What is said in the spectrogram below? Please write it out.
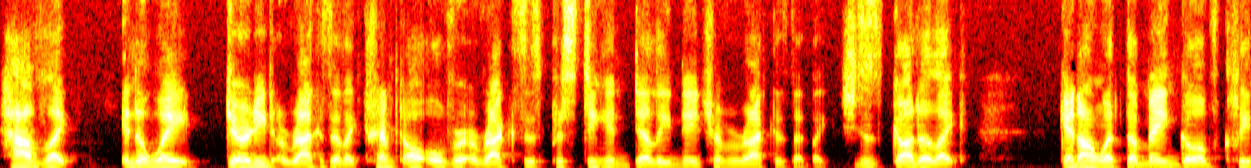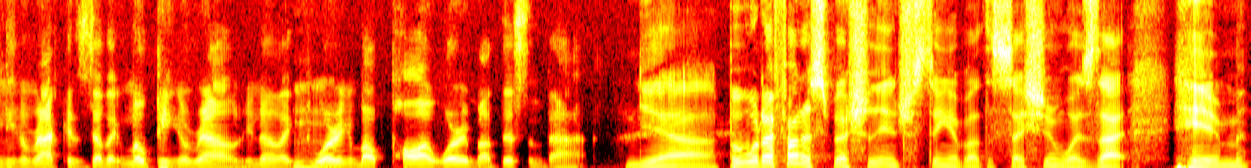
have like in a way dirtied Arrakis that like tramped all over Arrakis's pristine and deadly nature of Arrakis that like she just gotta like get on with the main goal of cleaning Arrakis instead of like moping around, you know, like Mhm. worrying about Paul, worrying about this and that. Yeah, but what I found especially interesting about the section was that him,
